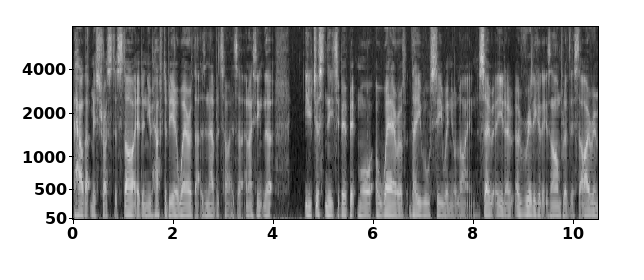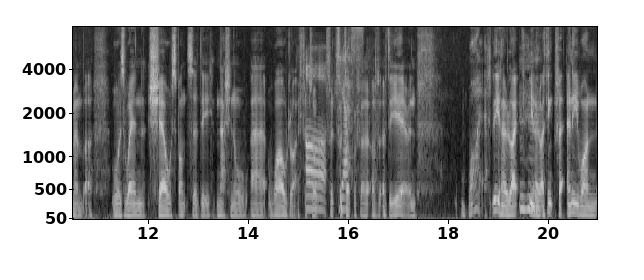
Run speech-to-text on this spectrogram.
how that mistrust has started, and you have to be aware of that as an advertiser. And I think that you just need to be a bit more aware of they will see when you're lying. So, you know, a really good example of this that I remember was when Shell sponsored the National uh, Wildlife Oh, Ph- yes. Photographer of, of the Year. And why? You know, like, you know, I think for anyone,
